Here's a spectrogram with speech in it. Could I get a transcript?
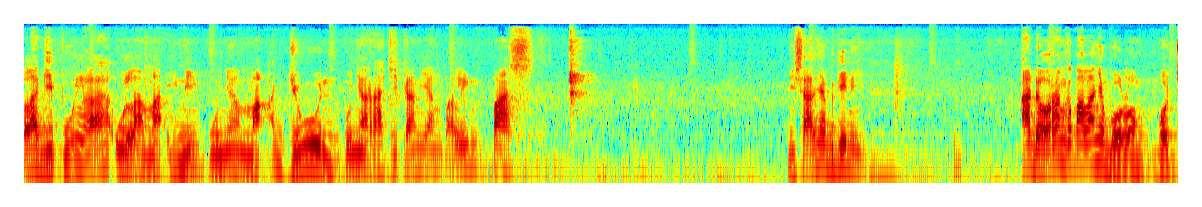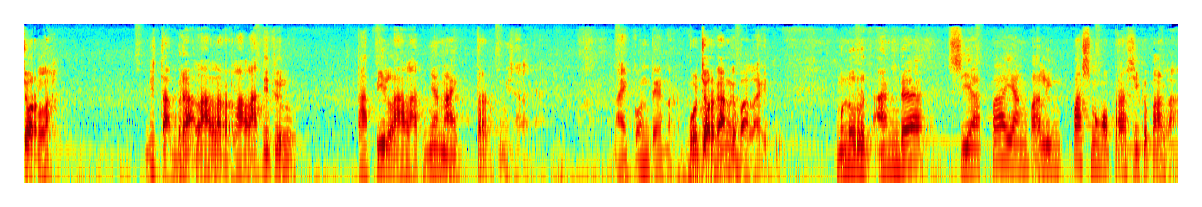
Lagi pula ulama ini punya makjun, punya racikan yang paling pas. Misalnya begini, ada orang kepalanya bolong, bocor lah, ditabrak laler, lalat itu loh. Tapi lalatnya naik truk misalnya, naik kontainer, bocor kan kepala itu Menurut Anda, siapa yang paling pas mengoperasi kepala?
